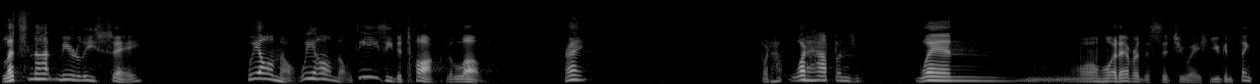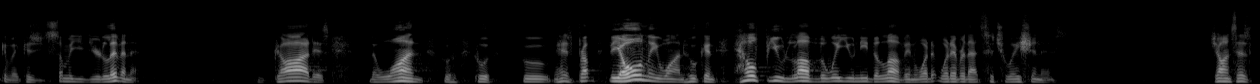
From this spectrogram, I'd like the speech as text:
Let's not merely say, we all know, we all know, it's easy to talk the love, right? But what happens when, well, whatever the situation, you can think of it because some of you, you're living it. God is the one who, who, who has brought, the only one who can help you love the way you need to love in whatever that situation is. John says,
